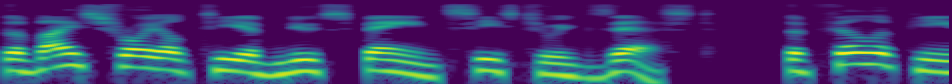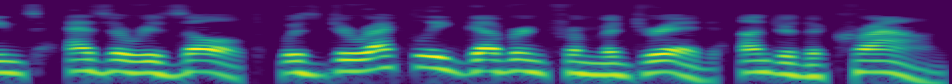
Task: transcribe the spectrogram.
The Viceroyalty of New Spain ceased to exist. The Philippines, as a result, was directly governed from Madrid, under the Crown.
